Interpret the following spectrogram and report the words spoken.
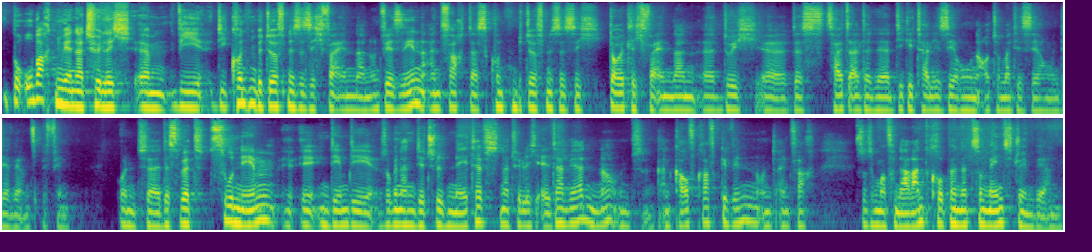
beobachten wir natürlich, ähm, wie die Kundenbedürfnisse sich verändern. Und wir sehen einfach, dass Kundenbedürfnisse sich deutlich verändern äh, durch äh, das Zeitalter der Digitalisierung und Automatisierung, in der wir uns befinden. Und äh, das wird zunehmen, äh, indem die sogenannten Digital Natives natürlich älter werden ne, und an Kaufkraft gewinnen und einfach sozusagen von der Randgruppe ne, zum Mainstream werden.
